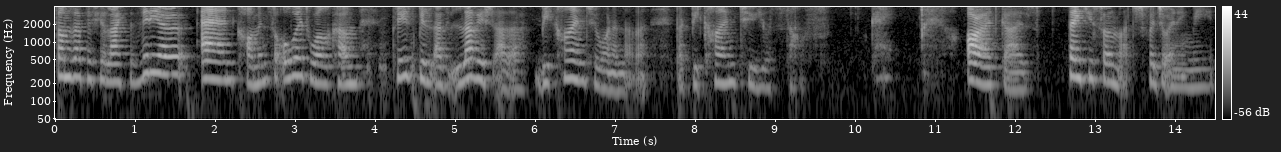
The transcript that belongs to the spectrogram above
thumbs up if you like the video and comments are always welcome. Please be love, love each other, be kind to one another, but be kind to yourself, okay? All right, guys. Thank you so much for joining me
